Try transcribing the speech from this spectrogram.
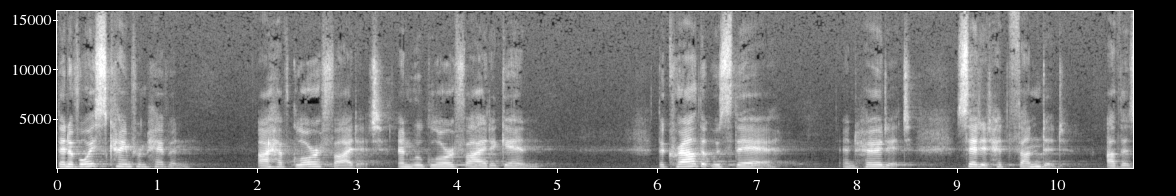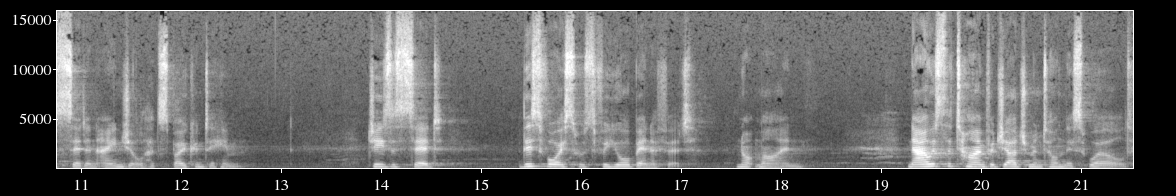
Then a voice came from heaven I have glorified it, and will glorify it again. The crowd that was there and heard it said it had thundered. Others said an angel had spoken to him. Jesus said, This voice was for your benefit, not mine. Now is the time for judgment on this world.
